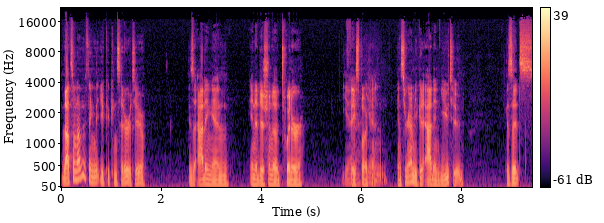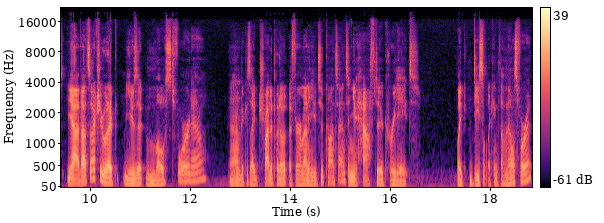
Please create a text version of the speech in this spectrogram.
That's another thing that you could consider too, is adding in, in addition to Twitter Yeah, Facebook yeah. and Instagram. You could add in YouTube because it's yeah, that's actually what i use it most for now. Um, Mhm. because I try to put out a fair amount of YouTube content, and you have to create like decent looking thumbnails for it.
